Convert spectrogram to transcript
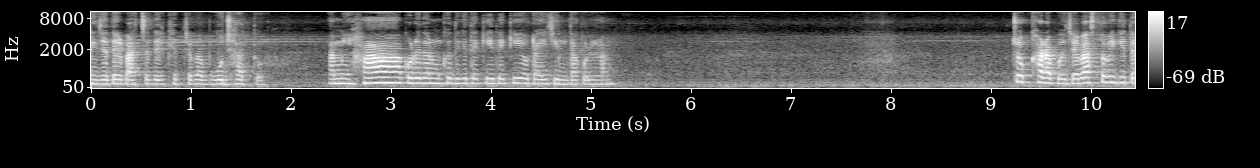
নিজেদের বাচ্চাদের ক্ষেত্রে বা বোঝাতো। আমি হাঁ করে তার মুখের দিকে তাকিয়ে তাকিয়ে ওটাই চিন্তা করলাম। চোখ খারাপ হয়ে যায় বাস্তবিকই তো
